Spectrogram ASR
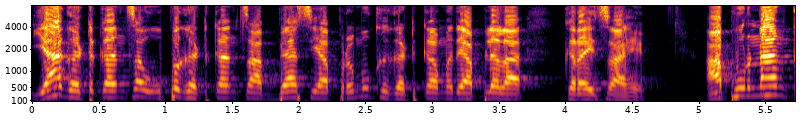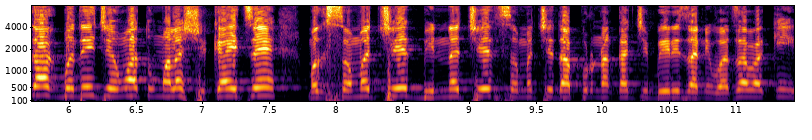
या घटकांचा उपघटकांचा अभ्यास या प्रमुख घटकामध्ये आपल्याला करायचा आहे. अपूर्णांकामध्ये जेव्हा तुम्हाला शिकायचंय मग समच्छेद भिन्नच्छेद समच्छेद अपूर्णांकांची बेरीज आणि वजाबाकी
